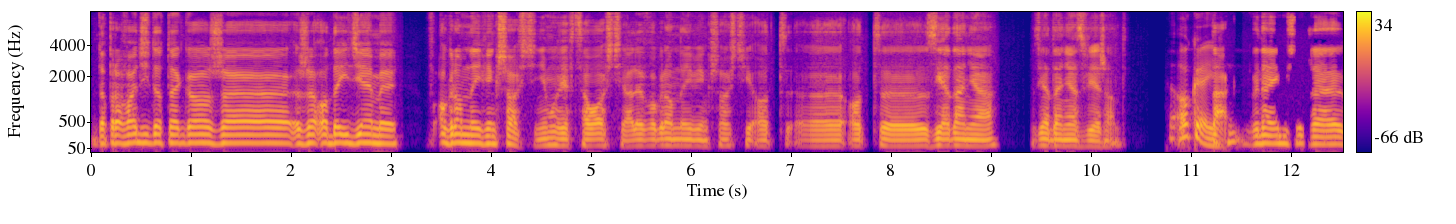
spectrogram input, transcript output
doprowadzi do tego, że, że odejdziemy w ogromnej większości, nie mówię w całości, ale w ogromnej większości od, e, od e, zjadania, zjadania zwierząt. Okej. Tak, wydaje mi się, że,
